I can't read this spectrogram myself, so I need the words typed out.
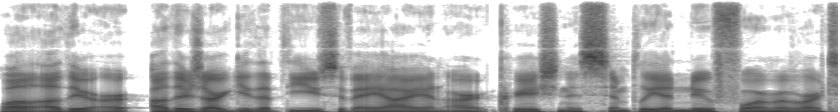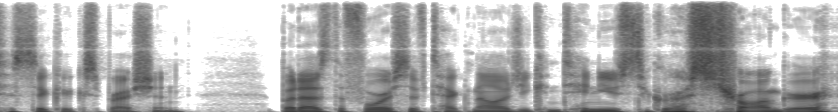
while other, others argue that the use of AI in art creation is simply a new form of artistic expression. But as the force of technology continues to grow stronger,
